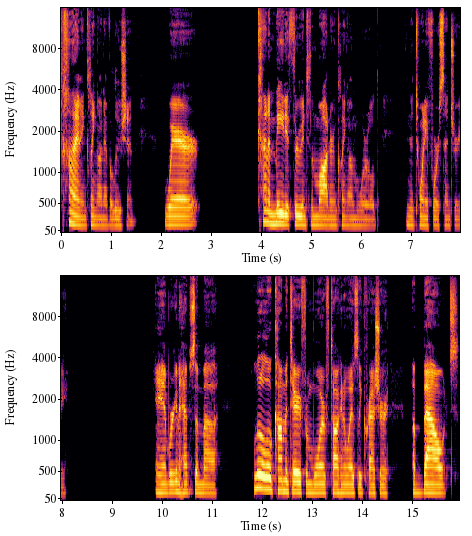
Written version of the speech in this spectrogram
time in Klingon evolution, where kind of made it through into the modern Klingon world in the 24th century. And we're going to have some uh, little, little commentary from Worf talking to Wesley Crusher about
